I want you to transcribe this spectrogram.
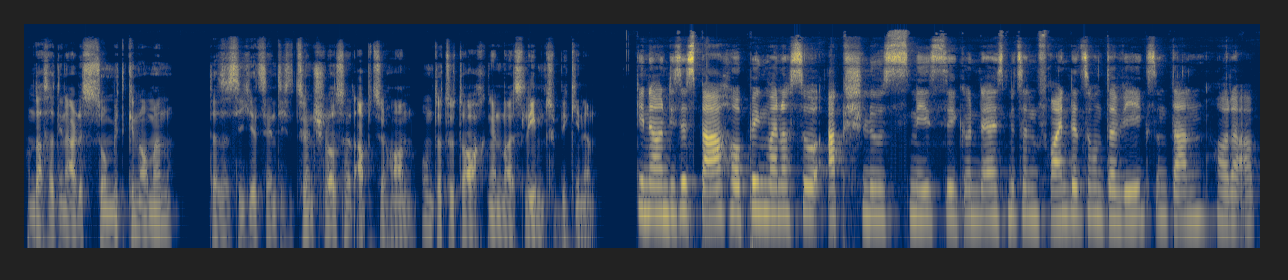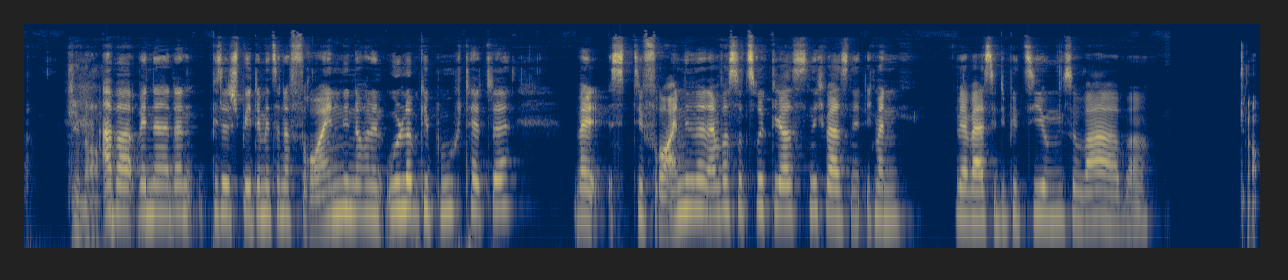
und das hat ihn alles so mitgenommen, dass er sich jetzt endlich dazu entschlossen hat, abzuhauen, unterzutauchen, ein neues Leben zu beginnen. Genau, und dieses Bar-Hopping war noch so abschlussmäßig und er ist mit seinen Freunden jetzt unterwegs und dann haut er ab. Genau. Aber wenn er dann ein bisschen später mit seiner Freundin noch einen Urlaub gebucht hätte, weil die Freundin dann einfach so zurücklassen, ich weiß nicht. Ich meine, wer weiß, wie die Beziehung so war, aber Genau.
